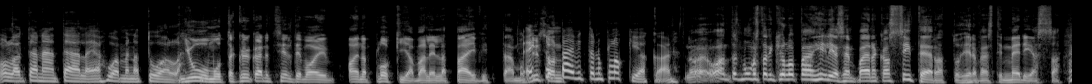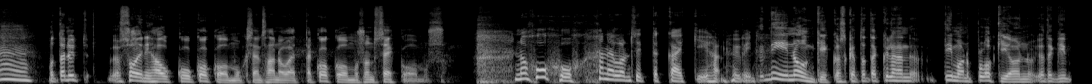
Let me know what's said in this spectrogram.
ollaan tänään täällä ja huomenna tuolla. Juu, mutta kyllä kai nyt silti voi aina blogia välillä päivittää. Mutta Eikö nyt se on... päivittänyt blogiakaan? No on tässä mun mielestä ainakin ollut vähän hiljaisempaa ainakaan siteerattu hirveästi mediassa. Mm. Mutta nyt Soini haukkuu kokoomuksen sanoa, että kokoomus on sekoomus. No huhu, hänellä on sitten kaikki ihan hyvin. Niin onkin, koska tota, kyllähän Timon blogi on jotenkin,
